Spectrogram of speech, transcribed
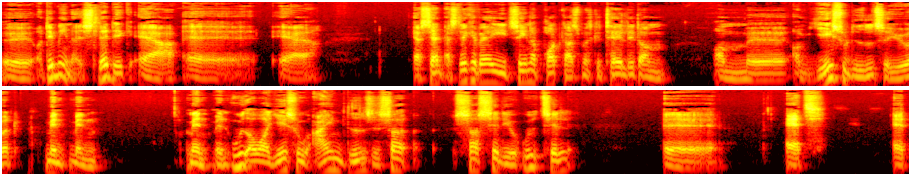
Øh, og det mener jeg slet ikke er, er, er, er sandt. Altså det kan være i et senere podcast, man skal tale lidt om, om, øh, om Jesu lidelse i øvrigt. Men, men, men, men ud over Jesu egen lidelse, så, så ser det jo ud til, øh, at, at,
